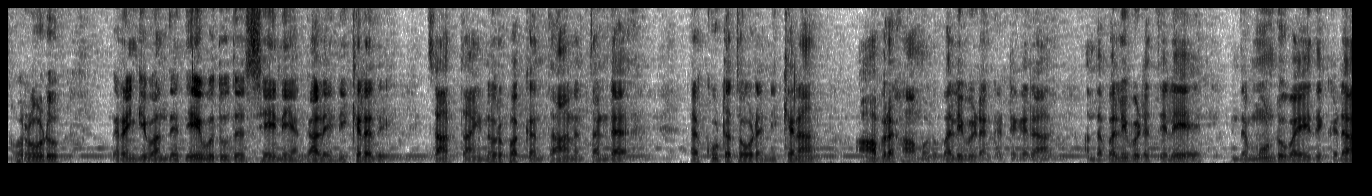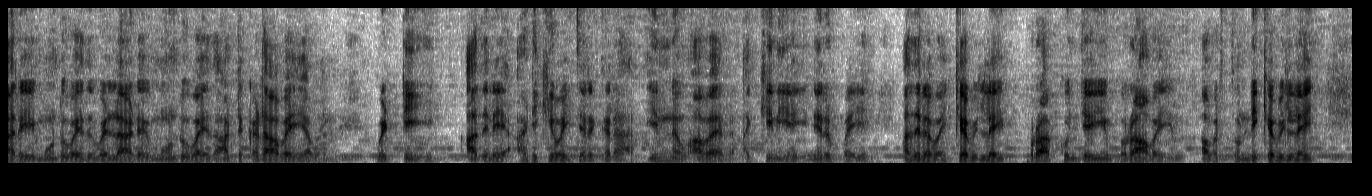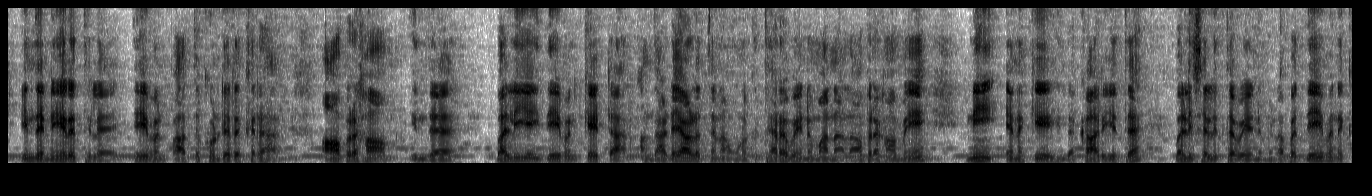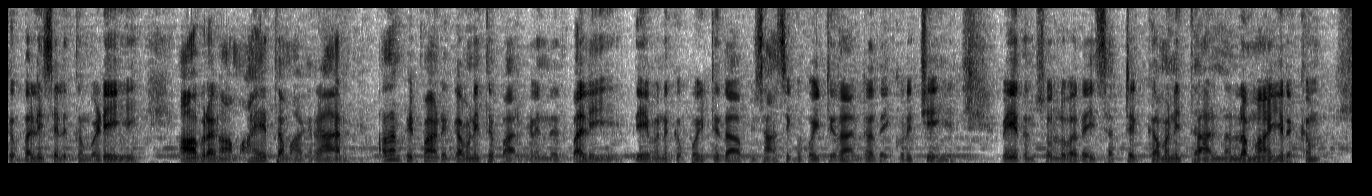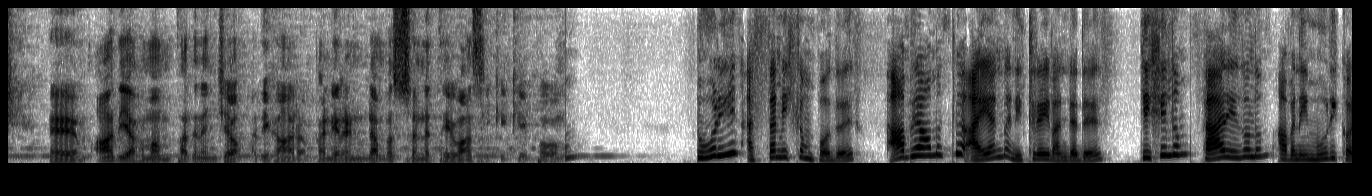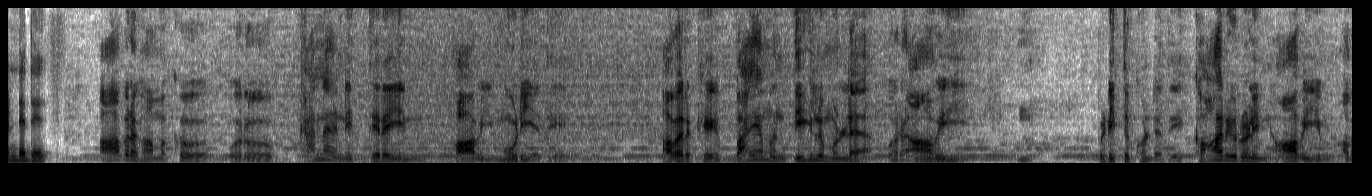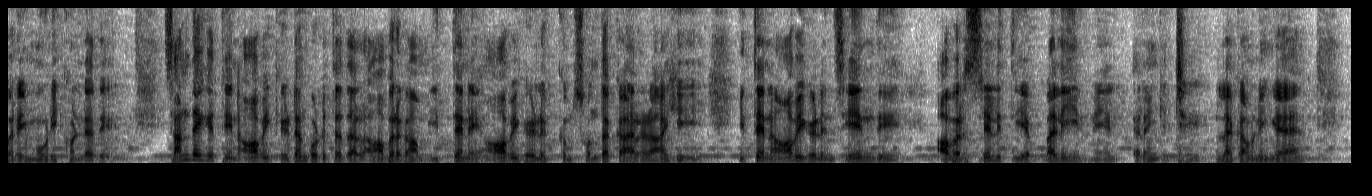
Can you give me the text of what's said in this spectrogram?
அவரோடு இறங்கி வந்த தேவதூத சேனை அங்காலே நிற்கிறது. சாத்தா இன்னொரு பக்கம் தானும் தண்ட கூட்டத்தோடு நிற்கிறான். ஆபிரகாம் ஒரு பலிபீடம் கட்டுகிறார். அந்த பலிபீடத்திலே இந்த மூன்று வயது கிடாரி மூன்று வயது வெள்ளாடு மூன்று வயது ஆட்டுக்கடாவை அவர் வெட்டி அதிலே அடுக்கி வைத்திருக்கிறார். இன்னும் அவர் அக்கினியை நெருப்பை அதில் வைக்கவில்லை. புறா குஞ்சையும் புறாவையும் அவர் துண்டிக்கவில்லை. இந்த நேரத்தில் தேவன் பார்த்து கொண்டிருக்கிறார். ஆபிரகாம் இந்த பலியை தேவன் கேட்டார். அந்த அடையாளத்தை நான் உனக்கு தர வேணுமானால் ஆபிரகாமே நீ எனக்கு இந்த காரியத்தை பலி செலுத்த வேண்டும் அப்போ தேவனுக்கு பலி செலுத்தும்படி ஆபிரகாம் ஆயத்தமாகிறார். அதன் பிற்பாடு கவனித்து பாருங்கள் இந்த பலி தேவனுக்கு போயிட்டுதா பிசாசுக்கு போயிட்டுதான்றதை குறித்து வேதம் சொல்லுவதை சற்று கவனித்தால் நல்லமாக இருக்கும் ஆதியாகமம் பதினஞ்சாம் அதிகாரம் பன்னிரெண்டாம் வசனத்தை வாசிக்க கேட்போம் சூரியன் அஸ்தமிக்கும் போது ஆபிராமுக்கு அயர்ந்த நித்திரை வந்தது திகிலும் பாரிகளும் அவனை மூடிக்கொண்டது ஆபிரகாமுக்கு ஒரு கன நித்திரையின் ஆவி மூடியது அவருக்கு பயமும் திகிலும் உள்ள ஒரு ஆவி பிடித்து கொண்டது காரிருளின் ஆவியும் அவரை மூடிக்கொண்டது சந்தேகத்தின் ஆவிக்கு இடம் கொடுத்ததால் ஆபரகாம் இத்தனை ஆவிகளுக்கும் சொந்தக்காரராகி இத்தனை ஆவிகளும் சேர்ந்து அவர் செலுத்திய பலியின் மேல் இறங்கிச்சு நல்லா கவனிங்க.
